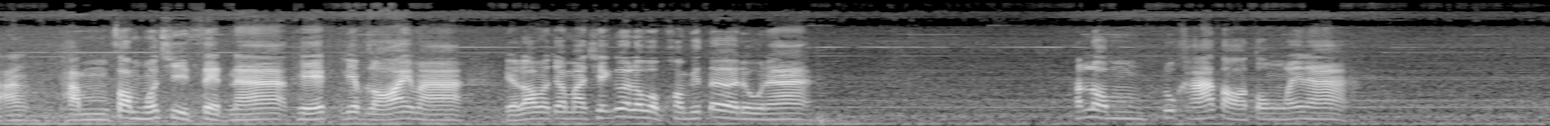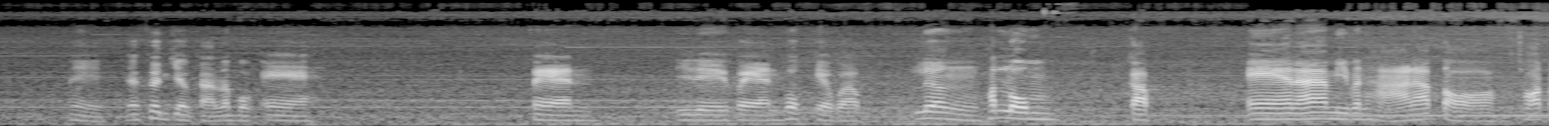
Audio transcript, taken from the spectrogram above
ล้างทำซ่อมหัวฉีดเสร็จนะ เทสเรียบร้อยมา เดี๋ยวเราจะมาเช็คด้วยระบบคอมพิวเตอร์ดูนะ พัดลมลูกค้าต่อตรงไว้นะ นี่จะขึ้นเกี่ยวกับระบบแอร์แฟนดีเลย์แฟนพวกเกี่ยวกับเรื่องพัดลมกับแอร์นะ มีปัญหานะครับต่อช็อต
